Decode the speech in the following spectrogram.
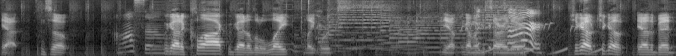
yeah, and so awesome. we got a clock. We got a little light. Light works. Yep, I got my the guitar, there. Check out, check out. Yeah, the bed.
